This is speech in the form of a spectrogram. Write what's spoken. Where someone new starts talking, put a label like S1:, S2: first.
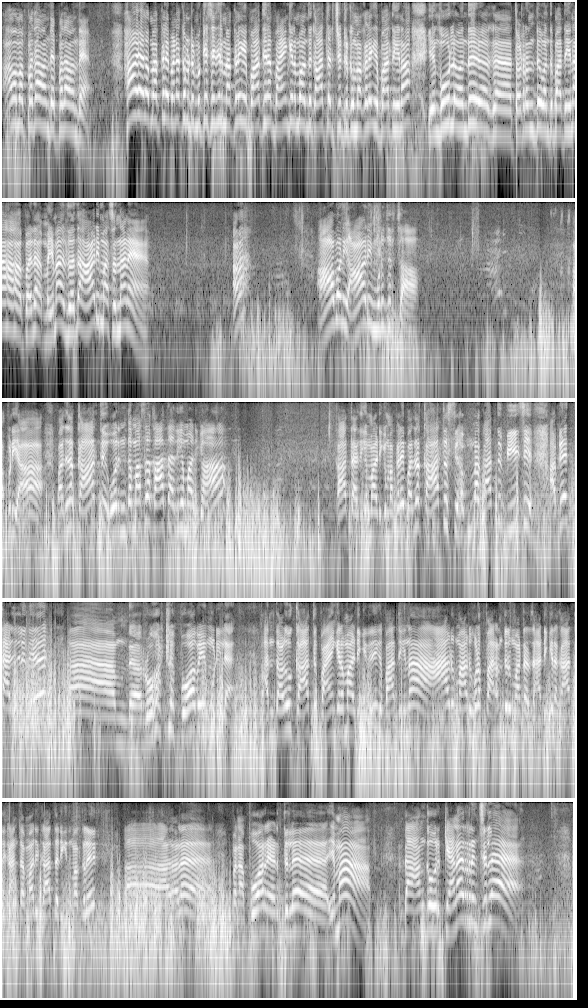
S1: ஆமாம் இப்போ தான் வந்தேன் இப்போ தான் வந்தேன். ஹாய் ஹலோ மக்களை வணக்கம் மற்றும் முக்கிய செய்தியில் மக்களை இங்கே பார்த்தீங்கன்னா பயங்கரமாக வந்து காத்தடிச்சுட்டு இருக்கும் மக்களை இங்கே பார்த்தீங்கன்னா எங்கள் ஊரில் வந்து க- தொடர்ந்து வந்து பார்த்தீங்கன்னா இப்போ என்ன ஏமா இது வந்து ஆடி மாதம் தானே? ஆ? ஆவணி ஆடி முடிஞ்சிருச்சா? அப்படியா? பார்த்தீங்கன்னா காற்று ஒரு இந்த மாதம் காற்று அதிகமாக அடிக்கும் காற்று அதிகமாக அடிக்கும் மக்களே. பார்த்தீங்கன்னா காற்று செம்ம காற்று வீசி அப்படியே தள்ளுது. இந்த ரோட்டில் போகவே முடியல. அந்த அளவு காற்று பயங்கரமாக அடிக்குது. இங்கே பார்த்தீங்கன்னா ஆடு மாடு கூட பறந்துட மாட்டேன் அடிக்கிற காற்றுக்கு அந்த மாதிரி காற்று அடிக்குது மக்களே. அதனால் இப்போ நான் போகிற இடத்துல ஏம்மா இந்த அங்கே ஒரு கிணறு இருந்துச்சுல்ல?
